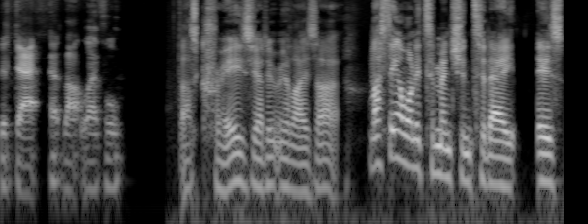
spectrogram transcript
the debt at that level. That's crazy i didn't realize that. Last thing i wanted to mention today is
